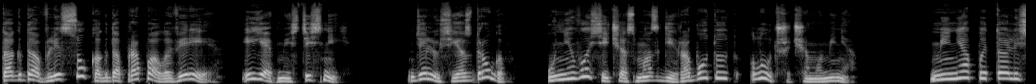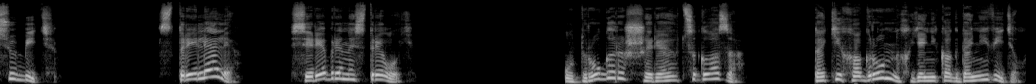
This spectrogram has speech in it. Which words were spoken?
Тогда в лесу, когда пропала Верея, и я вместе с ней, делюсь я с другом, у него сейчас мозги работают лучше, чем у меня. Меня пытались убить. Стреляли серебряной стрелой. У друга расширяются глаза. Таких огромных я никогда не видел.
